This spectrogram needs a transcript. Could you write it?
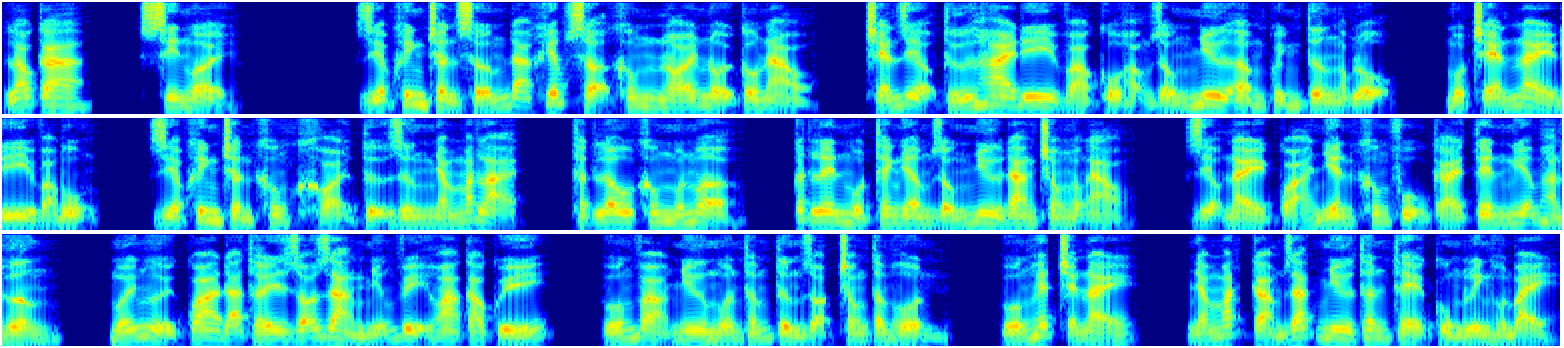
Lao ca, xin mời. Diệp khinh Trần sớm đã khiếp sợ không nói nổi câu nào, chén rượu thứ hai đi vào cổ họng giống như ẩm quỳnh tương ngọc lộ, một chén này đi vào bụng, Diệp khinh Trần không khỏi tự dưng nhắm mắt lại, thật lâu không muốn mở, cất lên một thanh âm giống như đang trong ngọc ảo. Rượu này quả nhiên không phụ cái tên nghiễm hàn hương, mới ngửi qua đã thấy rõ ràng những vị hoa cao quý, uống vào như muốn thấm từng giọt trong tâm hồn, uống hết chén này, nhắm mắt cảm giác như thân thể cùng linh hồn bay.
